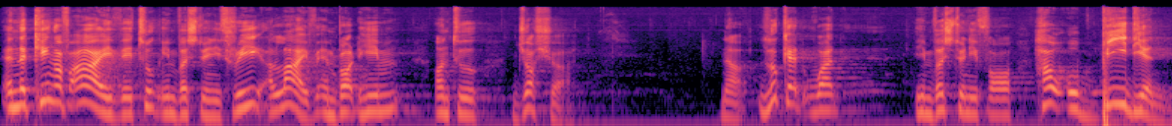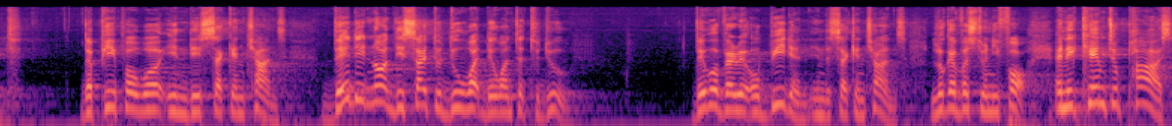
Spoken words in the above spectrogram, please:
And the king of Ai they took in verse 23 alive and brought him unto Joshua. Now look at what in verse 24 how obedient the people were in this second chance. They did not decide to do what they wanted to do. They were very obedient in the second chance. Look at verse 24. And it came to pass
